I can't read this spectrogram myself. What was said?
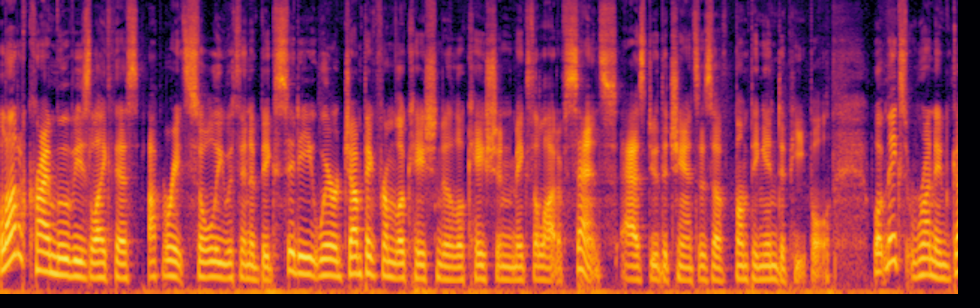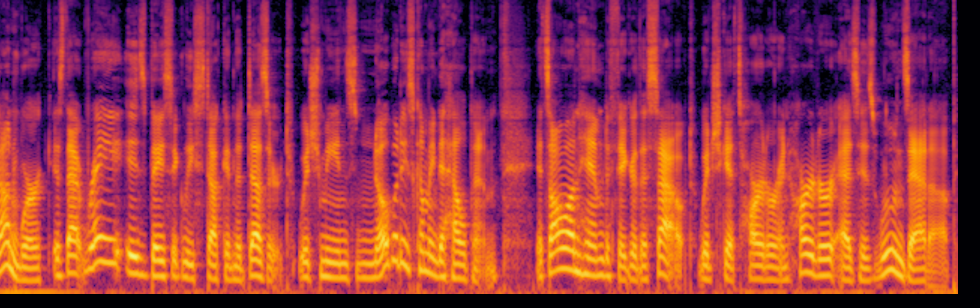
A lot of crime movies like this operate solely within a big city where jumping from location to location makes a lot of sense, as do the chances of bumping into people. What makes Run and Gun work is that Ray is basically stuck in the desert, which means nobody's coming to help him. It's all on him to figure this out, which gets harder and harder as his wounds add up.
